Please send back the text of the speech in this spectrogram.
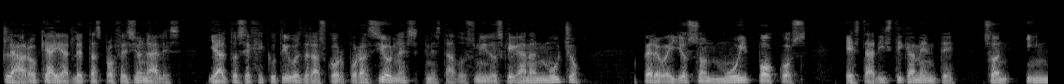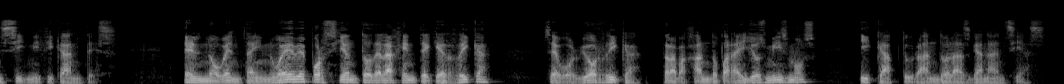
Claro que hay atletas profesionales y altos ejecutivos de las corporaciones en Estados Unidos que ganan mucho, pero ellos son muy pocos. Estadísticamente, son insignificantes. El 99% de la gente que es rica se volvió rica trabajando para ellos mismos y capturando las ganancias.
